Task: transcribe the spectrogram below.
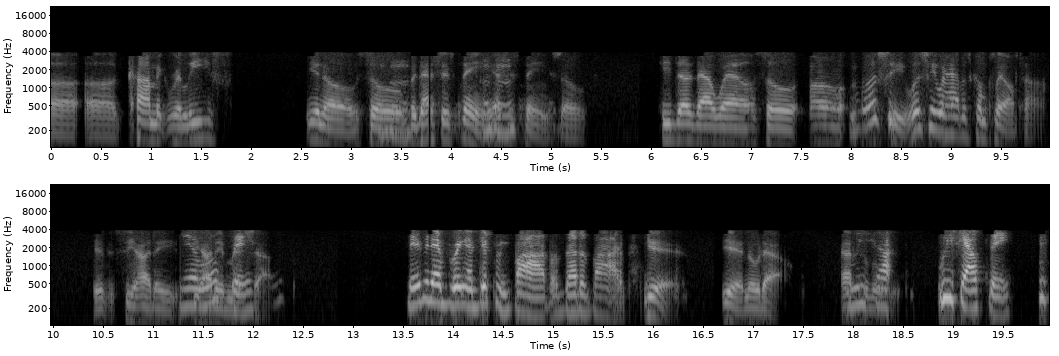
a, a comic relief, you know. So, Mhm. but that's his thing. That's his thing. So he does that well. So uh, we'll see. We'll see what happens come playoff time. If, see how they Yeah, see how we'll they mesh see. out. Maybe they bring a different vibe, a better vibe. Yeah, yeah, no doubt. Absolutely. We shall, we shall see.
